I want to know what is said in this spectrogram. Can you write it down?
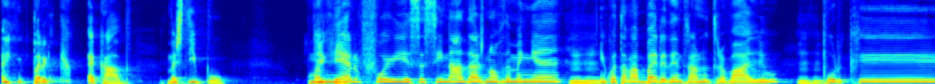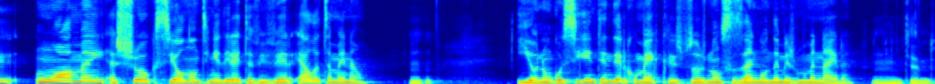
para que acabe. Mas tipo uma mulher foi assassinada às nove da manhã enquanto estava à beira de entrar no trabalho porque um homem achou que se ele não tinha direito a viver, ela também não. E eu não consigo entender como é que as pessoas não se zangam da mesma maneira. Hum, Entendo.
